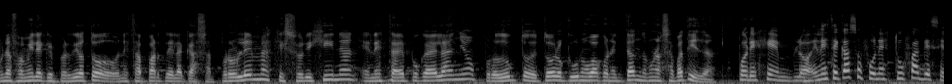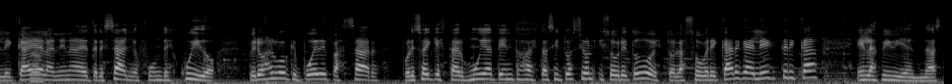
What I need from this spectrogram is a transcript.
Una familia que perdió todo en esta parte de la casa. Problemas que se originan en esta época del año, producto de todo lo que uno va conectando en una zapatilla. Por ejemplo, en este caso fue una estufa que se le cae Claro. a la nena de tres años, fue un descuido, pero es algo que puede pasar. Por eso hay que estar muy atentos a esta situación y sobre todo esto, la sobrecarga eléctrica en las viviendas.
